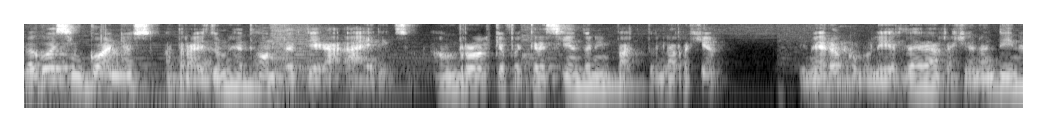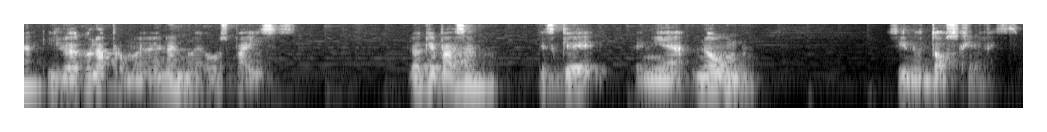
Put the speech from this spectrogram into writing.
Luego de cinco años, a través de un headhunter llega a Ericsson, a un rol que fue creciendo en impacto en la región. Primero como líder de la región andina y luego la promueven a nuevos países. Lo que pasa es que tenía no uno, sino dos jefes.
